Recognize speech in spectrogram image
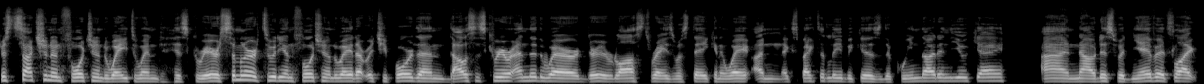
just such an unfortunate way to end his career, similar to the unfortunate way that Richie Porte and Dowse's career ended, where their last race was taken away unexpectedly because the Queen died in the UK. And now this with Nieve, it's like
